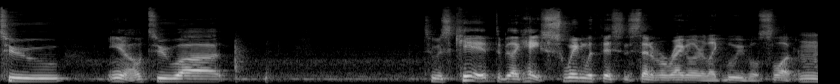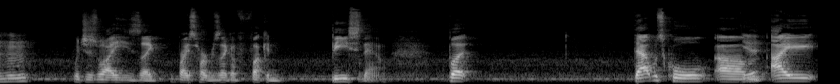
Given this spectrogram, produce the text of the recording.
to you know to uh to his kid to be like, hey, swing with this instead of a regular like Louisville Slugger Mm-hmm. which is why he's like Bryce Harper's like a fucking beast now. But that was cool. Um, Yeah. I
